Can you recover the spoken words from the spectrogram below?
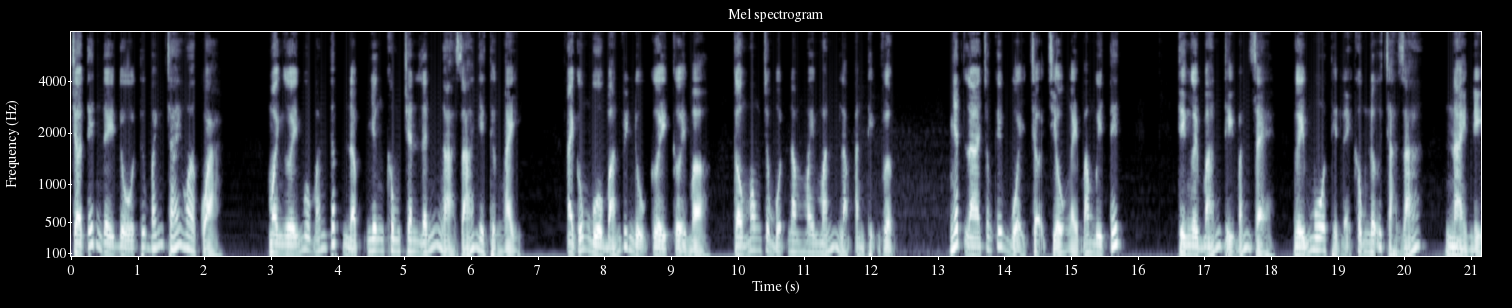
Chợ Tết đầy đủ thứ bánh trái hoa quả. Mọi người mua bán tấp nập nhưng không chen lấn ngả giá như thường ngày. Ai cũng mua bán với nụ cười cởi mở, cầu mong trong một năm may mắn làm ăn thịnh vượng. Nhất là trong cái buổi chợ chiều ngày 30 Tết, thì người bán thì bán rẻ, người mua thì lại không nỡ trả giá, nài nỉ.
